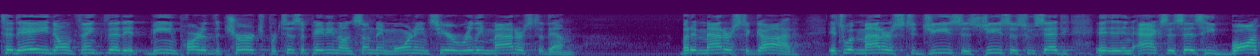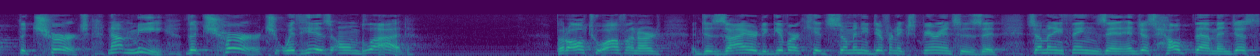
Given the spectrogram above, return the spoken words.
today don't think that it being part of the church, participating on Sunday mornings here, really matters to them. But it matters to God. It's what matters to Jesus. Jesus, who said in Acts, it says he bought the church, not me, the church with his own blood. But all too often, our desire to give our kids so many different experiences, that so many things, and, and just help them, and just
